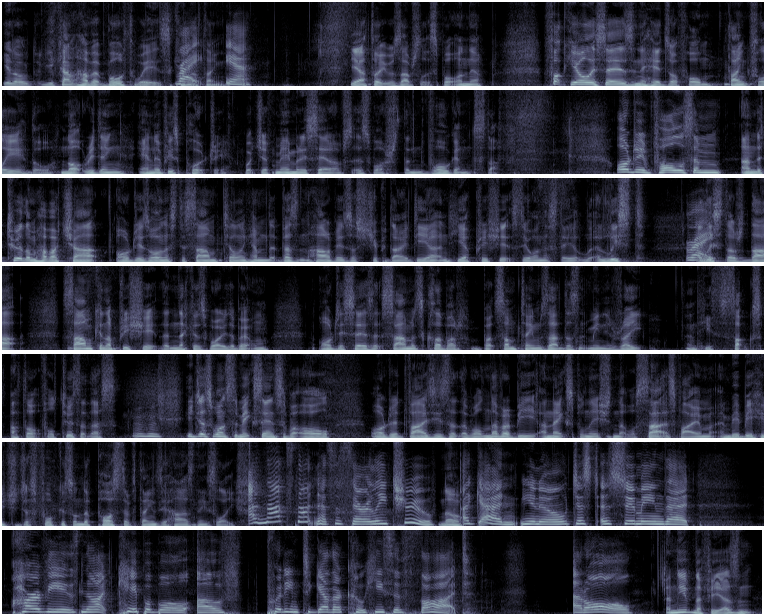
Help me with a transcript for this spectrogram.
you know, you can't have it both ways, kind Right. of thing. Yeah. Yeah, I thought he was absolutely spot on there. Fuck you, all he says, and he heads off home. Thankfully, though, not reading any of his poetry, which, if memory serves, is worse than Vogon stuff. Audrey follows him, and the two of them have a chat. Audrey's honest to Sam, telling him that visiting Harvey is a stupid idea, and he appreciates the honesty. At least, Right. at least there's that. Sam can appreciate that Nick is worried about him. Audrey says that Sam is clever, but sometimes that doesn't mean he's right. And he sucks a thoughtful tooth at this. Mm-hmm. He just wants to make sense of it all. Audrey advises that there will never be an explanation that will satisfy him, and maybe he should just focus on the positive things he has in his life. And that's not necessarily true. No. Again, you know, just assuming that Harvey is not capable of putting together cohesive thought at all. And even if he isn't,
